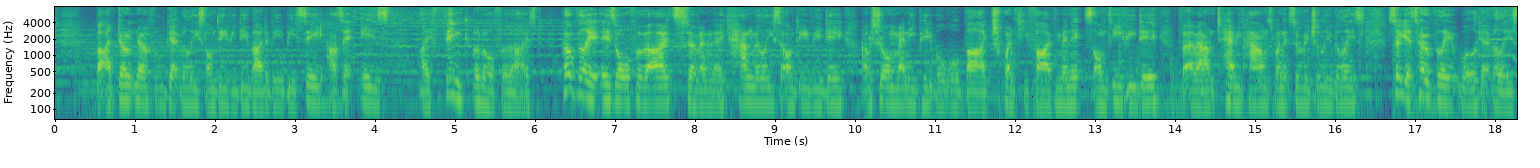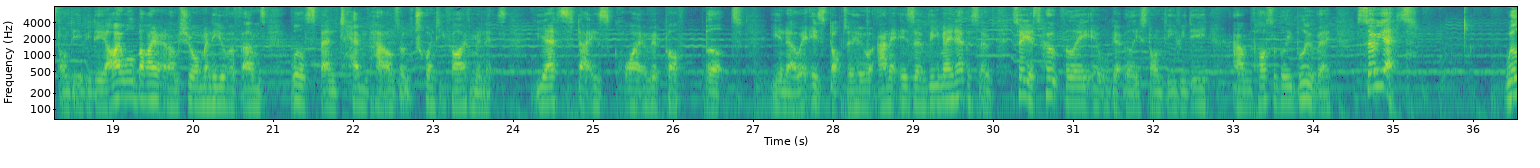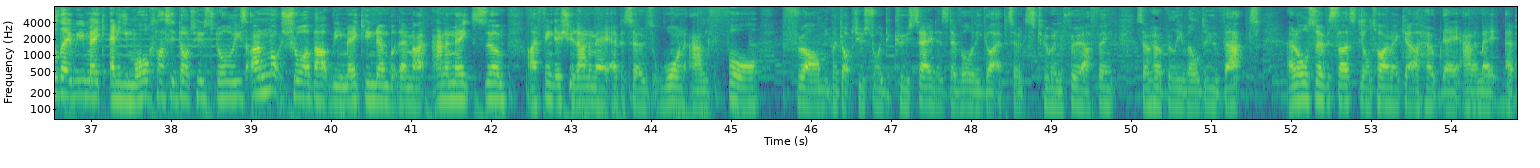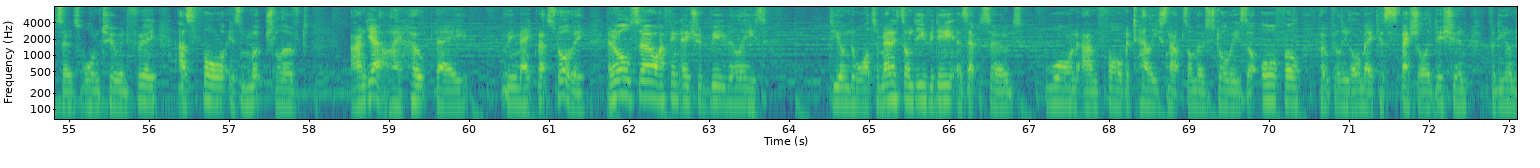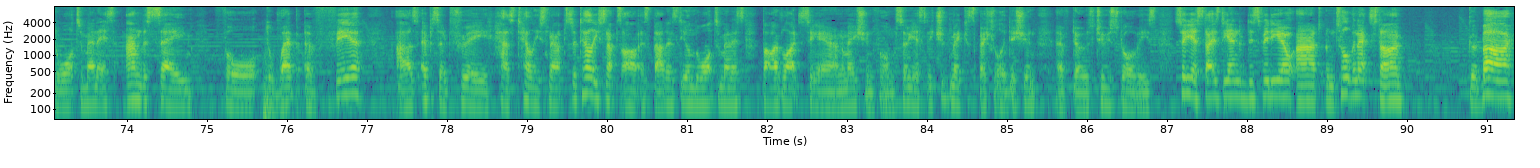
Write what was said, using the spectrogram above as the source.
but I don't know if it will get released on DVD by the BBC as it is, I think, unauthorised. Hopefully it is authorised so then they can release it on DVD. I'm sure many people will buy 25 minutes on DVD for around £10 when it's originally released. So yes, hopefully it will get released on DVD. I will buy it and I'm sure many other fans will spend £10 on 25 minutes. Yes, that is quite a rip-off, but you know, it is Doctor Who and it is a remade episode. So yes, hopefully it will get released on DVD and possibly Blu-ray. So yes, Will they remake any more classic Doctor Who stories? I'm not sure about remaking them, but they might animate some. I think they should animate episodes 1 and 4 from the Doctor Who story The Crusaders. They've already got episodes 2 and 3, I think, so hopefully they'll do that. And also the Celestial Toymaker, I hope they animate episodes 1, 2 and 3, as 4 is much loved. And yeah, I hope they remake that story. And also, I think they should re-release The Underwater Menace on DVD as episodes 1 and 4, the telesnaps on those stories are awful. Hopefully they'll make a special edition for The Underwater Menace and the same for The Web of Fear as episode 3 has telesnaps. The telesnaps aren't as bad as the Underwater Menace, but I'd like to see an animation form. So yes, they should make a special edition of those two stories. So yes, that is the end of this video, and until the next time, goodbye!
